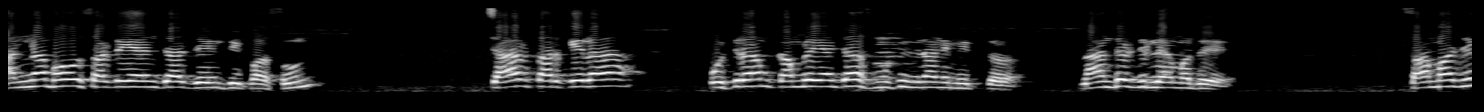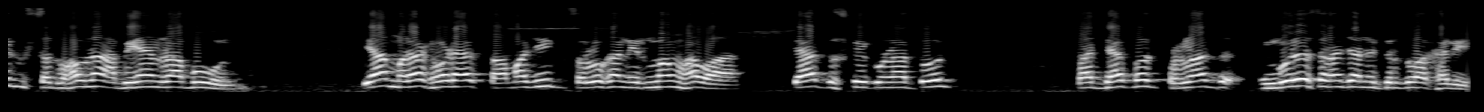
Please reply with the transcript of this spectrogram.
अण्णाभाऊ साठे यांच्या जयंतीपासून चार तारखेला पोचराम कांबळे यांच्या स्मृतिदिनानिमित्त नांदेड जिल्ह्यामध्ये सामाजिक सद्भावना अभियान राबवून या मराठवाड्यात सामाजिक सलोखा निर्माण व्हावा त्या दृष्टिकोनातून प्राध्यापक प्रल्हाद इंगोले सरांच्या नेतृत्वाखाली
